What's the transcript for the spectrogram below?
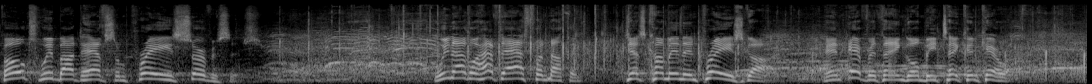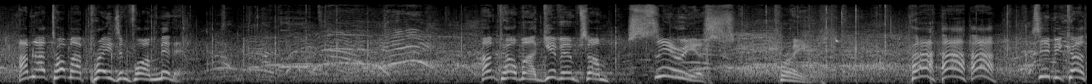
Folks, we're about to have some praise services. We're not going to have to ask for nothing. Just come in and praise God, and everything going to be taken care of. I'm not talking about praising for a minute. I'm talking about giving him some serious praise. See, because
